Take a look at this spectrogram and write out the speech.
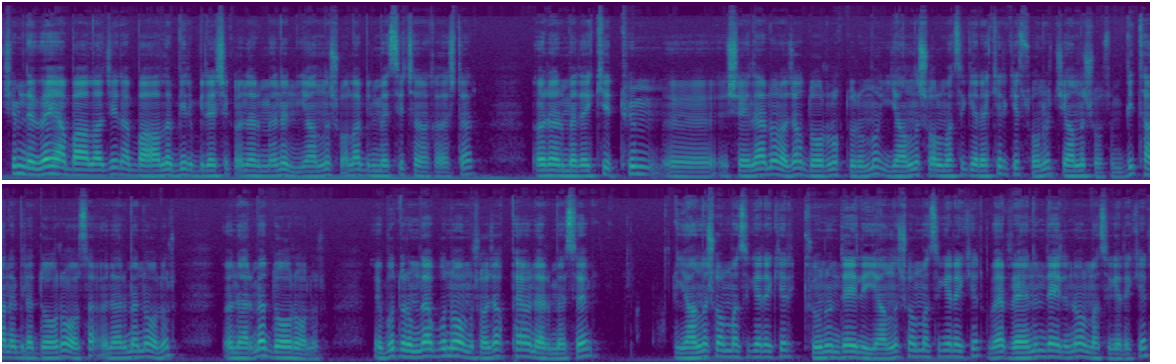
Şimdi veya bağlacıyla bağlı bir bileşik önermenin yanlış olabilmesi için arkadaşlar önermedeki tüm e, şeyler ne olacak? Doğruluk durumu yanlış olması gerekir ki sonuç yanlış olsun. Bir tane bile doğru olsa önerme ne olur? Önerme doğru olur. E, bu durumda bu ne olmuş olacak? P önermesi yanlış olması gerekir. Q'nun değili yanlış olması gerekir. Ve R'nin değili ne olması gerekir?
